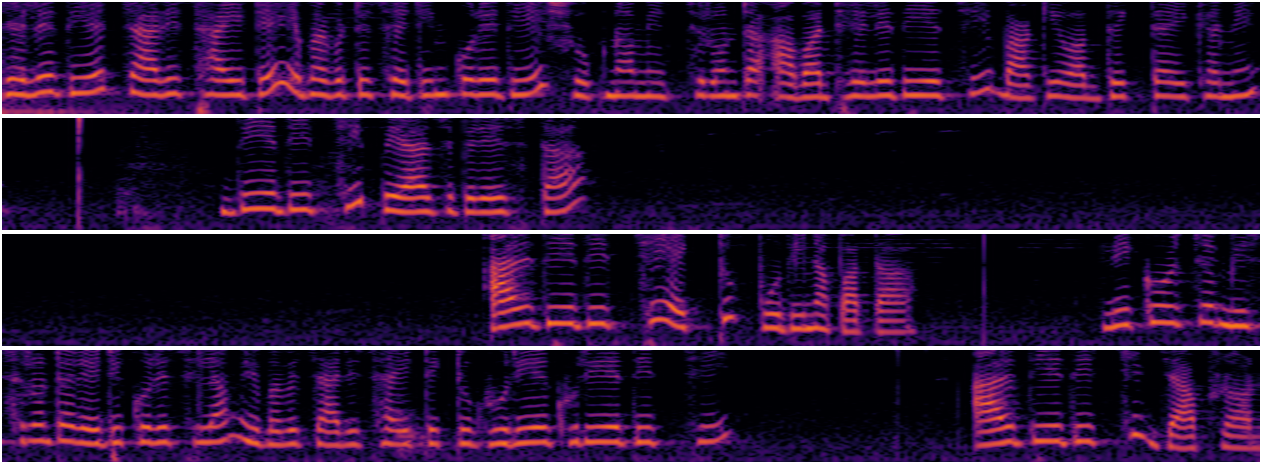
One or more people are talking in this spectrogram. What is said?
ঢেলে দিয়ে চারি সাইডে এভাবে একটু সেটিং করে দিয়ে শুকনো মিশ্রণটা আবার ঢেলে দিয়েছি, বাকি অর্ধেকটা এখানে দিয়ে দিচ্ছি পেঁয়াজ বেরেস্তা। আর দিয়ে দিচ্ছি একটু পুদিনা পাতা। লিকুইড যে মিশ্রণটা রেডি করেছিলাম, এভাবে চারি সাইডে একটু ঘুরিয়ে ঘুরিয়ে দিচ্ছি। আর দিয়ে দিচ্ছি জাফরন।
